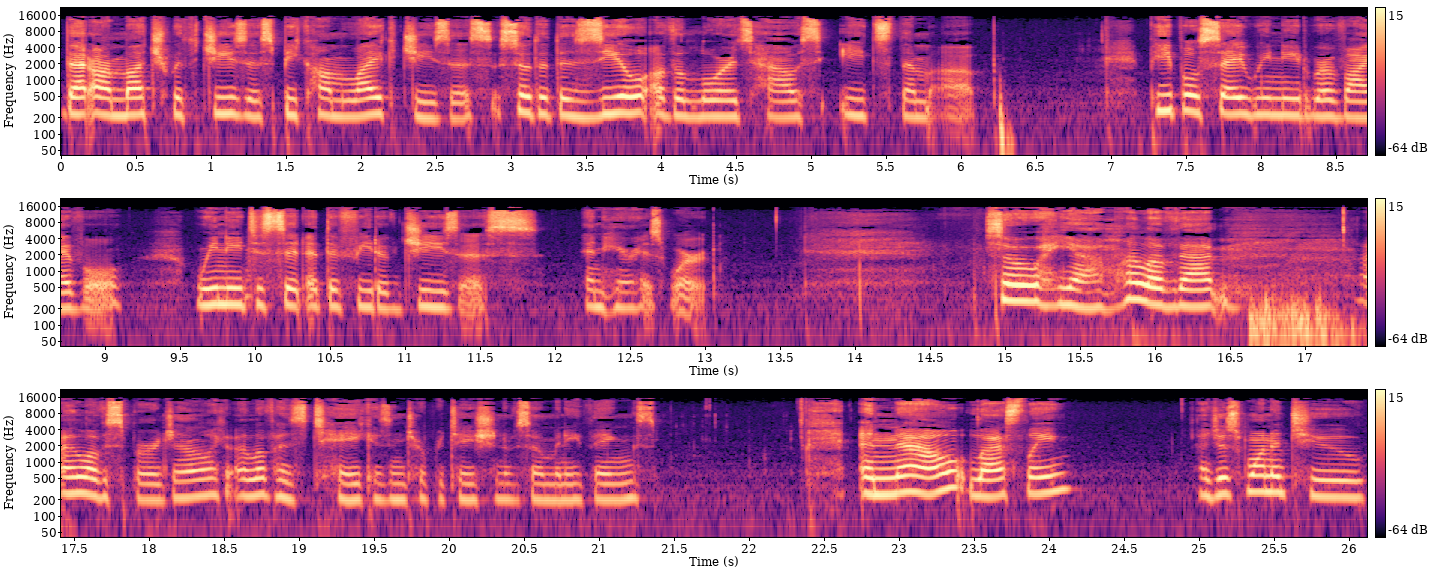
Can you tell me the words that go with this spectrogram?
that are much with Jesus become like Jesus, so that the zeal of the Lord's house eats them up. People say we need revival. We need to sit at the feet of Jesus and hear his word. So yeah, I love that. I love Spurgeon. I like I love his take, his interpretation of so many things. And now, lastly, I just wanted to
